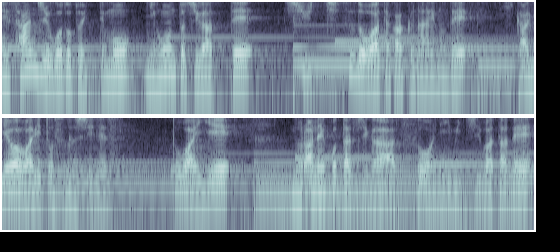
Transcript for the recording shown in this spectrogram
35度といっても日本と違って湿度は高くないので日陰は割と涼しいです。とはいえ野良猫たちが暑そうに道端で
